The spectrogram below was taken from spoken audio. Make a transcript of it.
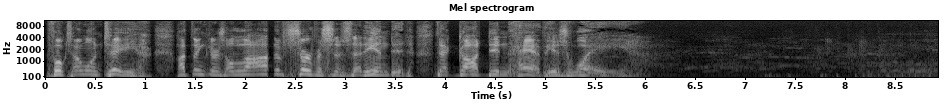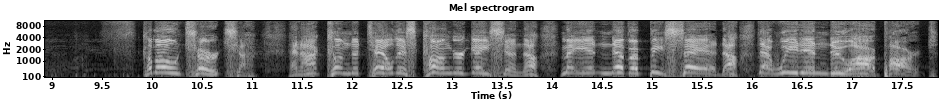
Folks, I want to tell you, I think there's a lot of services that ended that God didn't have his way. Come on, church. And I come to tell this congregation uh, may it never be said uh, that we didn't do our part.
